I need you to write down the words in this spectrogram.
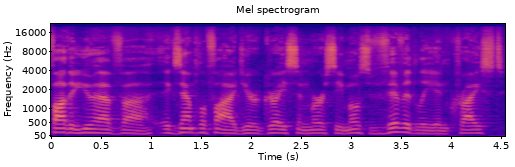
Father, you have uh, exemplified your grace and mercy most vividly in Christ,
